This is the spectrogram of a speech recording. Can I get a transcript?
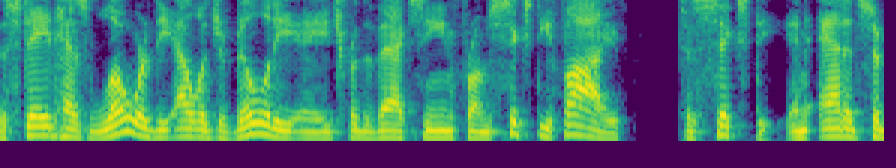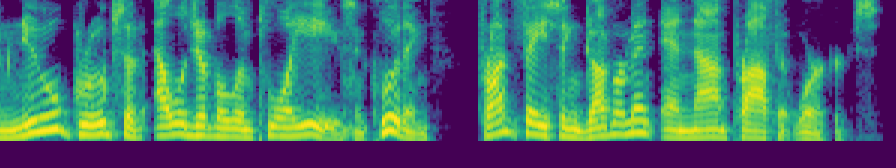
The state has lowered the eligibility age for the vaccine from 65 to 60 and added some new groups of eligible employees, including front facing government and nonprofit workers.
